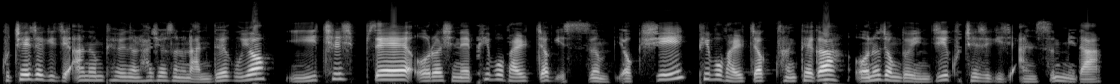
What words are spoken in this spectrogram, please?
구체적이지 않은 표현을 하셔서는 안 되고요. 이 70세 어르신의 피부 발적 있음 역시 피부 발적 상태가 어느 정도인지 구체적이지 않습니다.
